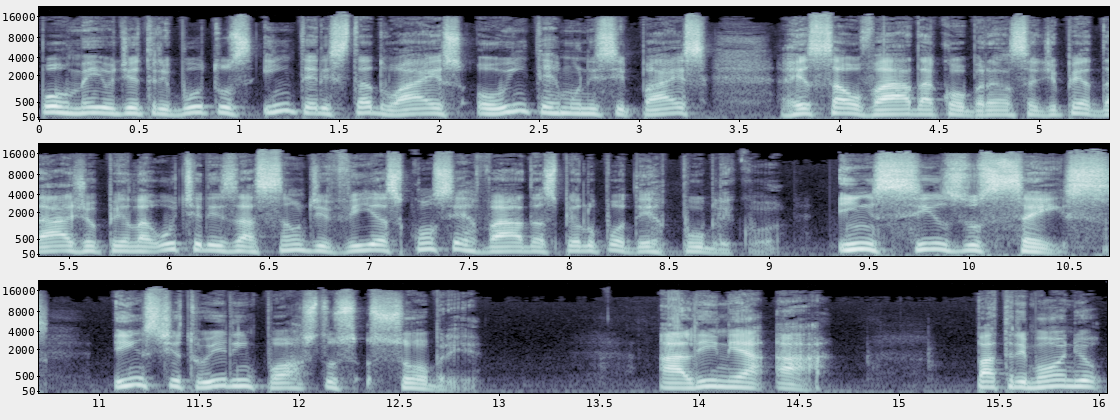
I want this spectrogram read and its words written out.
por meio de tributos interestaduais ou intermunicipais, ressalvada a cobrança de pedágio pela utilização de vias conservadas pelo poder público. Inciso 6. Instituir impostos sobre: a linha A. Patrimônio,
